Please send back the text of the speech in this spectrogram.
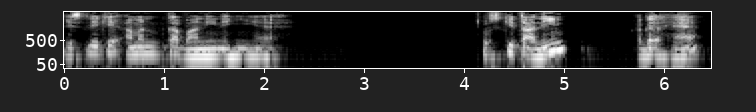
इसलिए कि अमन का बानी नहीं है। उसकी तालीम अगर है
